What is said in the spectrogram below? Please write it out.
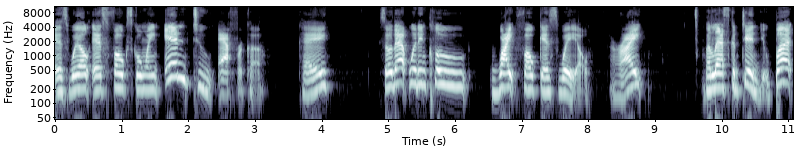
as well as folks going into Africa. Okay. So, that would include white folk as well. All right. But let's continue. But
